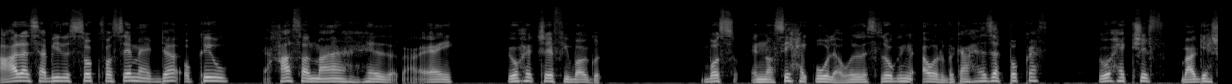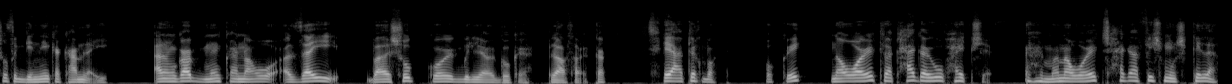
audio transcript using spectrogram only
على سبيل الصدفة سمعت ده أوكي وحصل معاها هذا يعني روح اكشفي برضه. بص النصيحة الأولى والسلوجن الأول بتاع هذا البودكاست روح اكشف بعديها شوف الجنيكك عاملة إيه. أنا مجرد ممكن أهو زي بشوف كورك بلياردو كده هي هتخبط. أوكي؟ نورت لك حاجة روح اكشف ما نورتش حاجة مفيش مشكلة.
